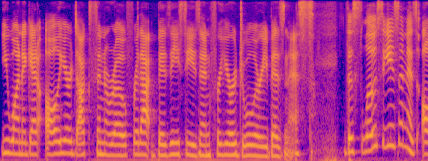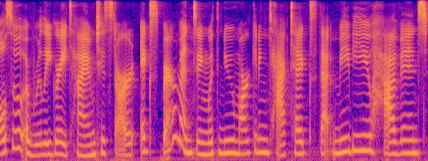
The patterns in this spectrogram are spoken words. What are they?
you want to get all your ducks in a row for that busy season for your jewelry business. The slow season is also a really great time to start experimenting with new marketing tactics that maybe you haven't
